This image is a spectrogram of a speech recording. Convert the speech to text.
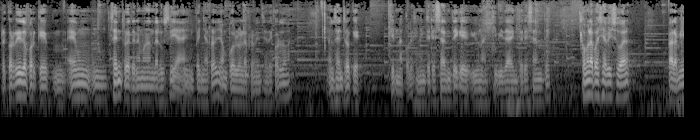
recorrido porque es un, centro que tenemos en Andalucía, en Peñarroya, un pueblo en la provincia de Córdoba. Es un centro que tiene una colección interesante que, y una actividad interesante. Como la poesía visual, para mí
